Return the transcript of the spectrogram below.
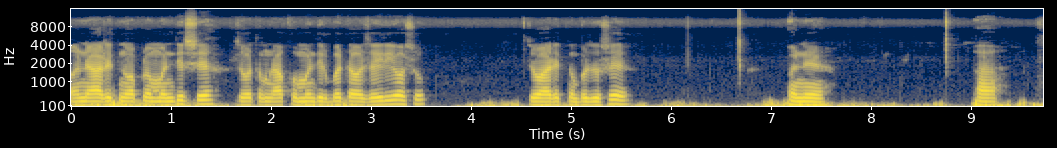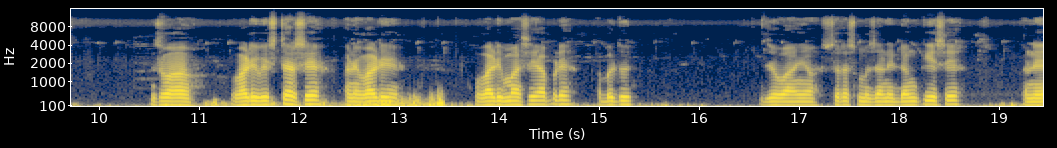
અને આ રીતનું આપણું મંદિર છે. જો તમને આખું મંદિર બતાવવા જઈ રહ્યો છું. જો આ રીતનું બધું છે. અને આ જો આ વાડી વિસ્તાર છે અને વાડી, વાડીમાં છે આપણે આ બધું. જો અહીંયા સરસ મજાની ડંકી છે અને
